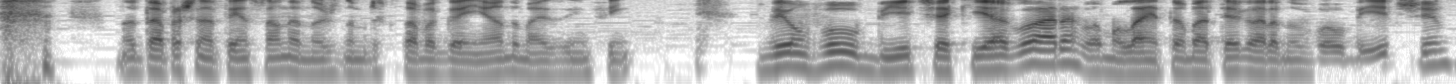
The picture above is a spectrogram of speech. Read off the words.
não estava prestando atenção né, nos números que eu estava ganhando, mas enfim. Vê um Volbeat aqui agora. Vamos lá então bater agora no Volbeat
